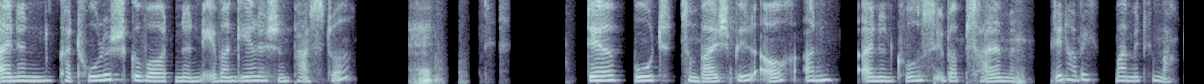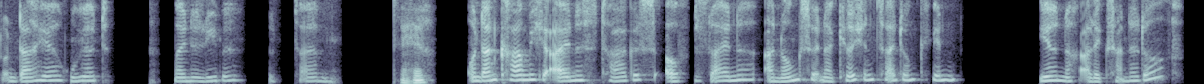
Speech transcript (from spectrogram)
einen katholisch gewordenen evangelischen Pastor, Mhm. der bot zum Beispiel auch an einen Kurs über Psalmen. Den habe ich mal mitgemacht und daher rührt meine Liebe zu Psalmen. Mhm. Und dann kam ich eines Tages auf seine Annonce in der Kirchenzeitung hin, hier nach Alexanderdorf.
